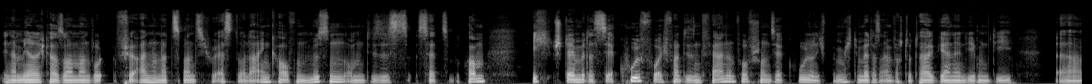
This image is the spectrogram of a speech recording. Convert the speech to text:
in Amerika soll man wohl für 120 US-Dollar einkaufen müssen, um dieses Set zu bekommen. Ich stelle mir das sehr cool vor. Ich fand diesen Fernentwurf schon sehr cool und ich möchte mir das einfach total gerne neben die äh,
